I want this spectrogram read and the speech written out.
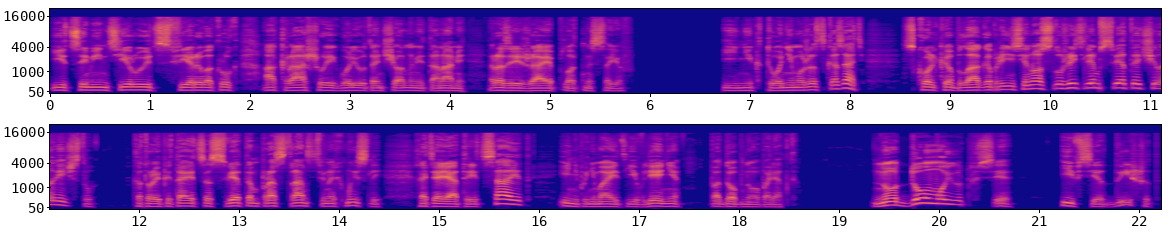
и цементирует сферы вокруг, окрашивая их более утонченными тонами, разряжая плотность слоев. И никто не может сказать, сколько блага принесено служителям света человечеству, которое питается светом пространственных мыслей, хотя и отрицает и не понимает явления подобного порядка. Но думают все, и все дышат,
